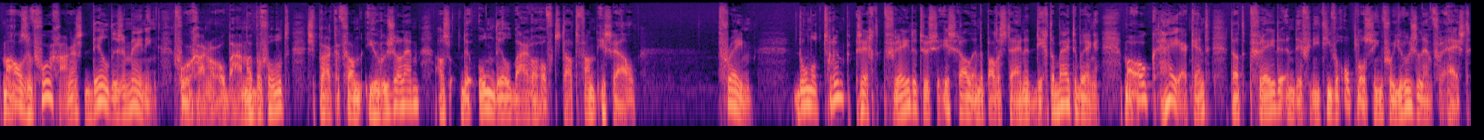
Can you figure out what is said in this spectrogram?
maar al zijn voorgangers deelden zijn mening. Voorganger Obama bijvoorbeeld sprak van Jeruzalem als de ondeelbare hoofdstad van Israël. Frame. Donald Trump zegt vrede tussen Israël en de Palestijnen dichterbij te brengen. Maar ook hij erkent dat vrede een definitieve oplossing voor Jeruzalem vereist.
